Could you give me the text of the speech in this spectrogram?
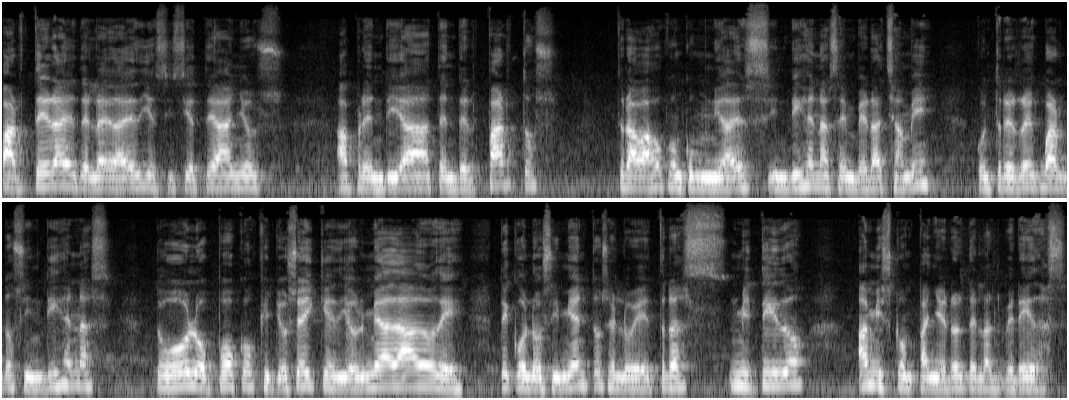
partera desde la edad de 17 años, aprendí a atender partos, trabajo con comunidades indígenas en Verachamí, con tres resguardos indígenas, todo lo poco que yo sé y que Dios me ha dado de, de conocimiento se lo he transmitido a mis compañeros de las veredas.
